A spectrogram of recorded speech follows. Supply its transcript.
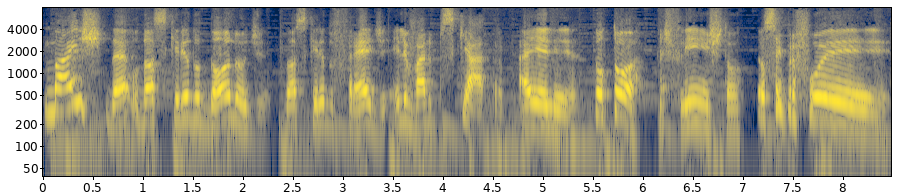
Mas, né, o nosso querido Donald, nosso querido Fred, ele vai no psiquiatra. Aí ele, doutor, Fred Flintstone, eu sempre fui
